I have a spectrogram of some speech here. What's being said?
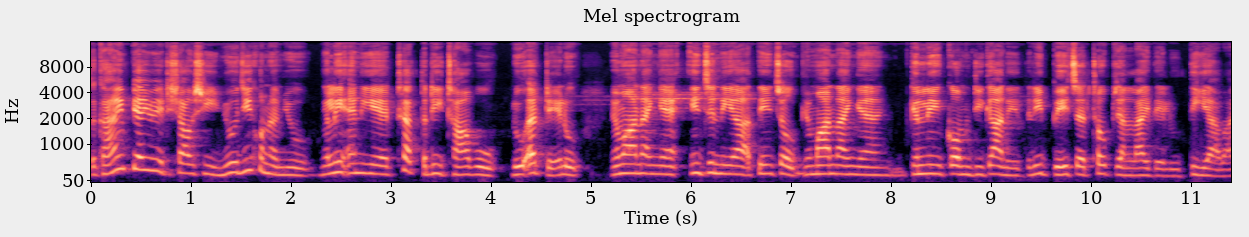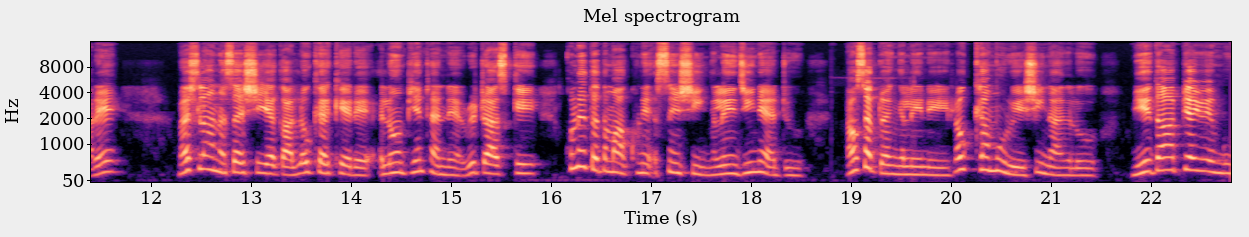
စကိုင်းပြည့်ရွေ့တခြားရှိမြို့ကြီးခုနှစ်မြို့ငလင်အန်ဒီရဲ့ထပ်တတိထားဖို့လိုအပ်တယ်လို့မြန်မာနိုင်ငံအင်ဂျင်နီယာအသင်းချုပ်မြန်မာနိုင်ငံဂလင်ကော်မတီကနေသတိပေးချက်ထုတ်ပြန်လိုက်တယ်လို့သိရပါတယ်။မတ်လ28ရက်ကလှုပ်ခတ်ခဲ့တဲ့အလွန်ပြင်းထန်တဲ့ Richter scale 9.9အဆင့်ရှိငလင်ကြီးနဲ့အတူနောက်ဆက်တွဲငလင်တွေလှုပ်ခတ်မှုတွေရှိနိုင်သလိုမြေသားပြည့်ရွေ့မှု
